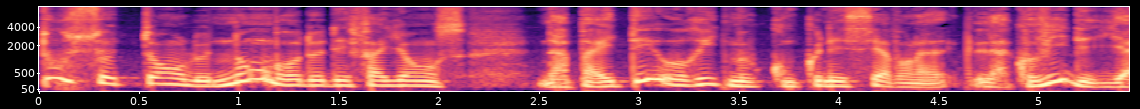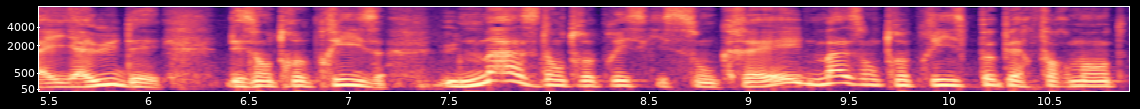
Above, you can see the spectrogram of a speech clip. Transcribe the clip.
tout ce temps, le nombre de défaillances n'a pas été au rythme qu'on connaissait avant la, Covid. Il y, a, eu des, entreprises, une masse d'entreprises qui se sont créées, une masse d'entreprises peu performantes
